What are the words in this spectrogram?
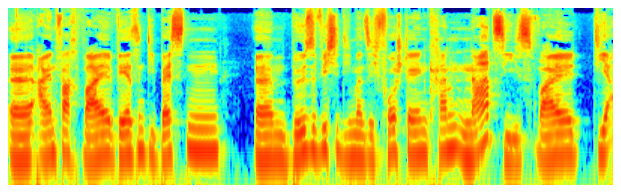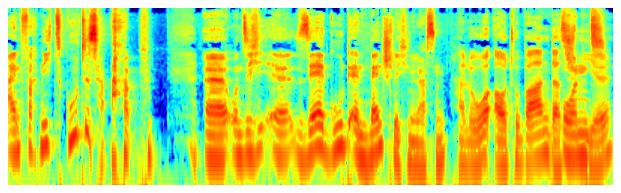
äh, einfach weil wer sind die besten ähm, Bösewichte, die man sich vorstellen kann? Nazis, weil die einfach nichts Gutes haben äh, und sich äh, sehr gut entmenschlichen lassen. Hallo, Autobahn, das und Spiel.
